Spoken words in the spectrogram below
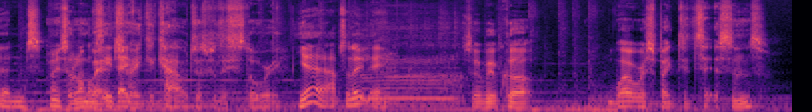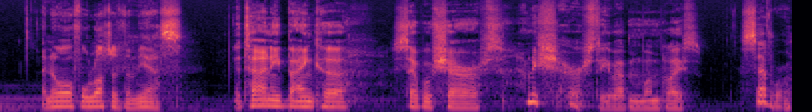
And mean, it's a long way to they- take a cow just for this story. yeah, absolutely. So we've got well-respected citizens, An awful lot of them, yes. attorney, banker, several sheriffs. How many sheriffs do you have in one place? Several.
